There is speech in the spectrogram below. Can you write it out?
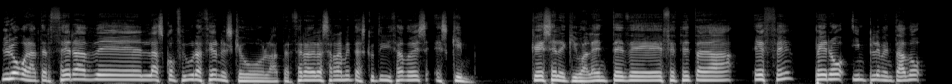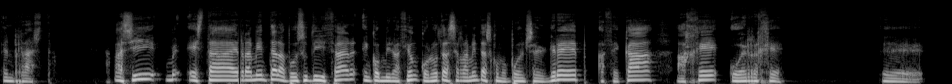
Y luego la tercera de las configuraciones que, o la tercera de las herramientas que he utilizado es Skim, que es el equivalente de FZF, pero implementado en Rust. Así, esta herramienta la puedes utilizar en combinación con otras herramientas como pueden ser grep, ACK, AG o RG. Eh,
